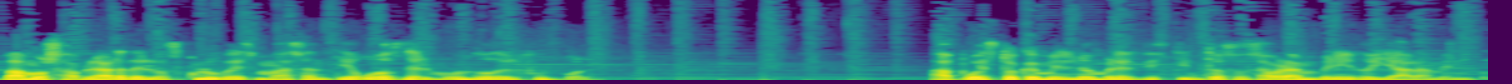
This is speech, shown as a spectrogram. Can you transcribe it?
vamos a hablar de los clubes más antiguos del mundo del fútbol. Apuesto que mil nombres distintos os habrán venido ya a la mente.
